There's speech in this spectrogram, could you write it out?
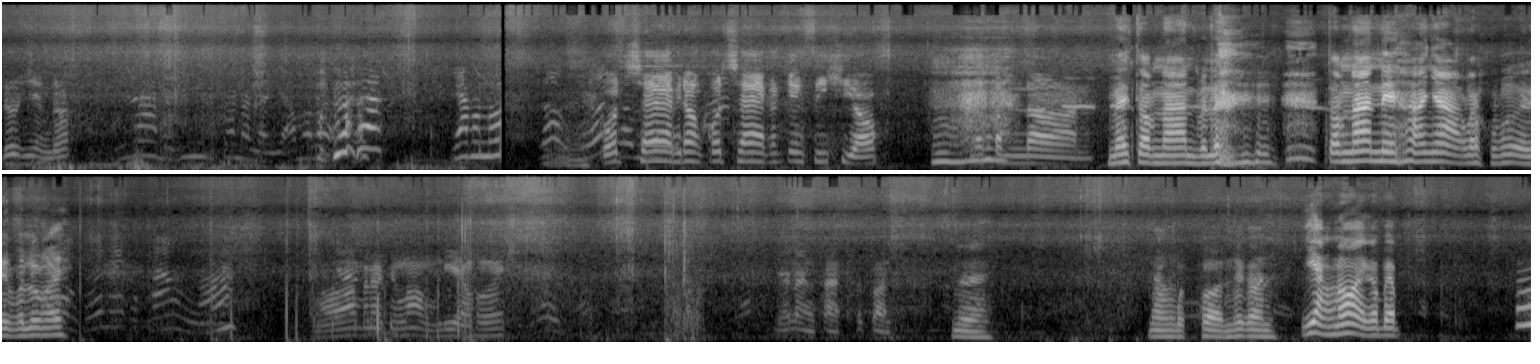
เด้อเอียงเด้ออย่ามาลดกดแชร์พี่น้องกดแชร์กางเกงสีเขียวในตำนานในตำนานไปเลยตำนานนี่หายากแล้วคุณมือเลยบลุงเลยอ๋อมาแล้วจังล่องเดียวเฮ้ยเดี๋ยวนั่งผักซะก่อนเลยนั่งบักผ่อนซะก่อนเยี่ยงน้อยก็แบบ โอ้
